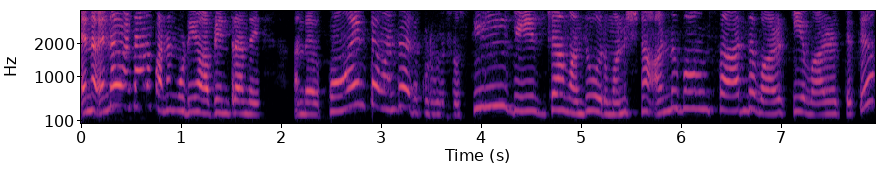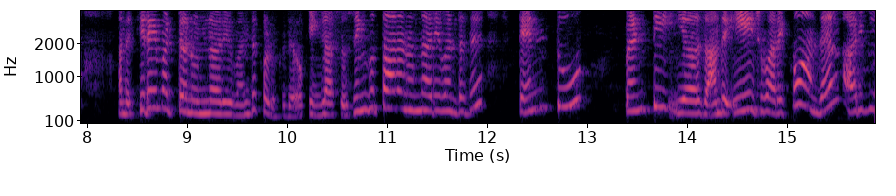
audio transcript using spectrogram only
என்ன என்ன வேணாலும் பண்ண முடியும் அப்படின்ற அந்த அந்த பாயிண்ட்டை வந்து அது கொடுக்குது ஸோ ஸ்கில் பேஸ்டா வந்து ஒரு மனுஷனா அனுபவம் சார்ந்த வாழ்க்கையை வாழறதுக்கு அந்த கிடைமட்ட நுண்ணறிவு வந்து கொடுக்குது. ஓகேங்களா ஸோ செங்குத்தான நுண்ணறிவுன்றது டென் டு டுவெண்ட்டி இயர்ஸ் அந்த ஏஜ் வரைக்கும் அந்த அறிவு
